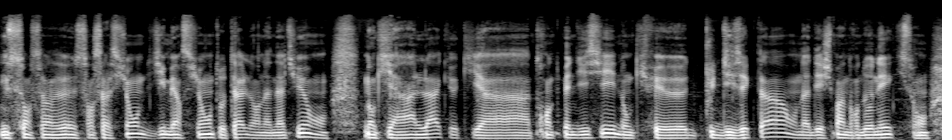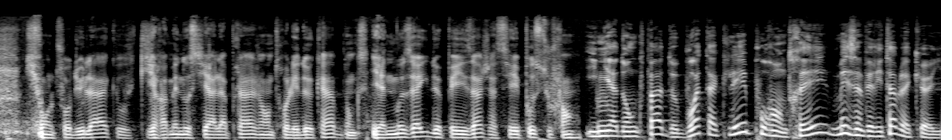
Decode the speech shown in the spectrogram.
une sensation d'immersion totale dans la nature. Donc il y a un lac qui a 30 mètres d'ici, donc qui fait plus de 10 hectares. On a des chemins de randonnée qui sont qui font le tour du lac, ou qui ramènent aussi à la plage entre les deux caps. Donc il y a une mosaïque de paysages assez époustouflant. Il n'y a donc pas de boîte à clés pour entrer, mais un véritable accueil.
